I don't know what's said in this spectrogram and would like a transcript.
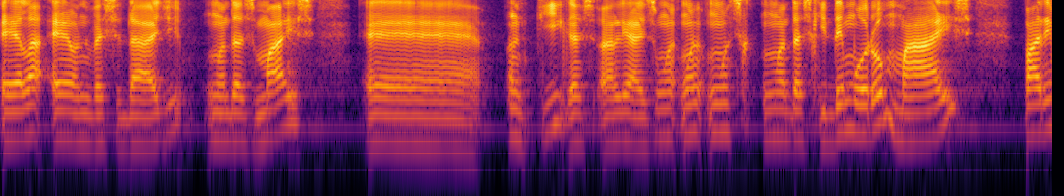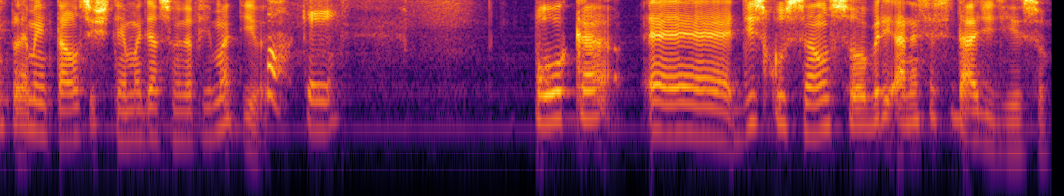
ela é a universidade, uma das mais é, antigas, aliás, uma, uma, uma das que demorou mais para implementar o sistema de ações afirmativas. Por quê? Pouca é, discussão sobre a necessidade disso.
